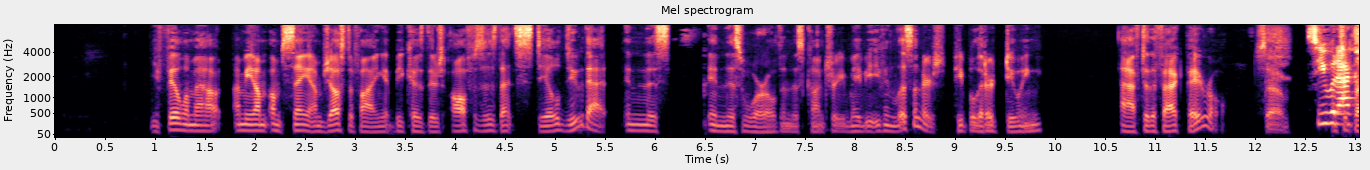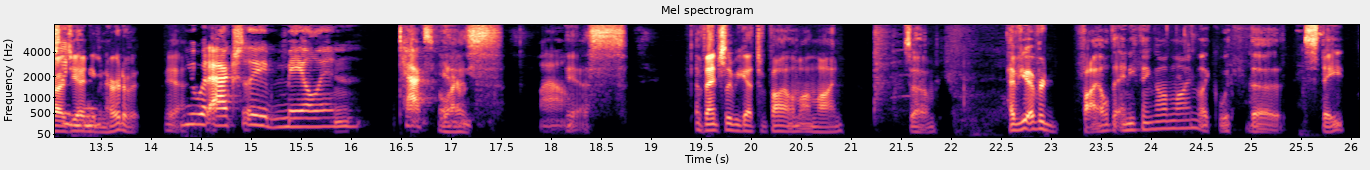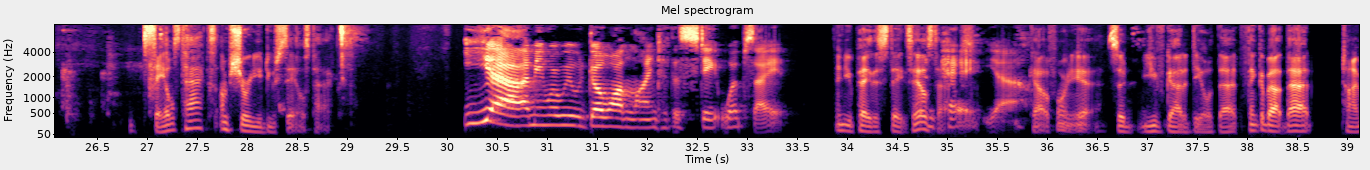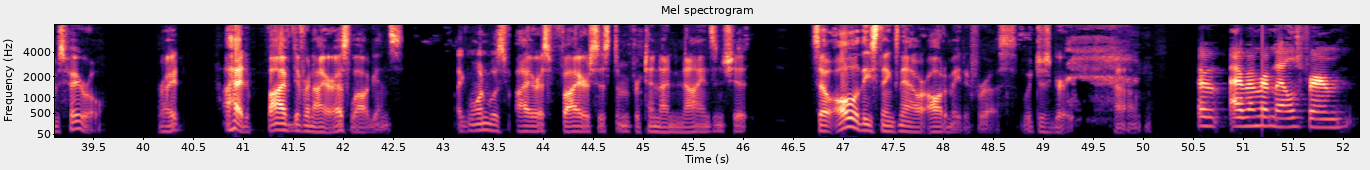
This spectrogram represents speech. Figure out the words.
you fill them out. I mean, I'm I'm saying I'm justifying it because there's offices that still do that in this in this world in this country. Maybe even listeners, people that are doing after the fact payroll. So, so you would actually you hadn't even heard of it. Yeah, you would actually mail in tax forms. Yes. Wow. Yes. Eventually, we got to file them online. So, have you ever filed anything online, like with the state sales tax? I'm sure you do sales tax. Yeah, I mean, where we would go online to the state website and you pay the state sales tax. pay, yeah. California. Yeah. So you've got to deal with that. Think about that times payroll, right? I had five different IRS logins. Like one was IRS fire system for 1099s and shit. So all of these things now are automated for us, which is great. Um, I, remember at my old firm,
